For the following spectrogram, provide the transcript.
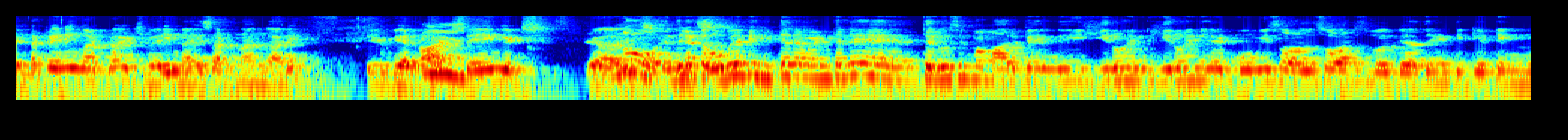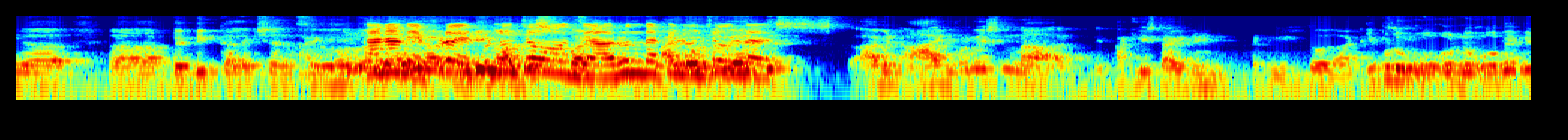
ఎంటర్టైనింగ్ అంటున్నా ఇట్స్ వెరీ నైస్ అంటున్నాం కానీ we're not. Saying it's no ఎందుకంటే ఓ బేబీ హిట్ అయిన వెంటనే తెలుగు సినిమా మారిపోయింది. Heroine heroine led movies also are అదేంటి గెటింగ్ బిగ్ కలెక్షన్స్ కానీ అది ఎప్పుడో ఎప్పటి నుంచో ఉంది. అరుంధతి నుంచి ఉంది. అది. ఐ మీన్ ఆ information at least I didn't read though ఇప్పుడు నువ్వు oh baby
